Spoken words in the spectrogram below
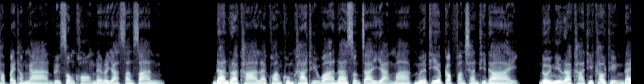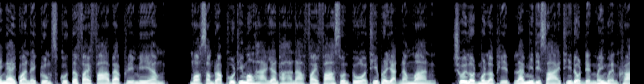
ขับไปทำงานหรือส่งของในระยะสั้นๆ ด้านราคาและความคุ้มค่าถือว่าน่าสนใจอย่างมากเมื่อเทียบกับฟังก์ชันที่ได้ โดยมีราคาที่เข้าถึงได้ง่ายกว่าในกลุ่มสกูตเตอร์ไฟฟ้าแบบพรีเมียม เหมาะสำหรับผู้ที่มองหายานพาหนะไฟฟ้าส่วนตัวที่ประหยัดน้ำมัน ช่วยลดมลพิษ และมีดีไซน์ที่โดดเด่นไม่เหมือนใคร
